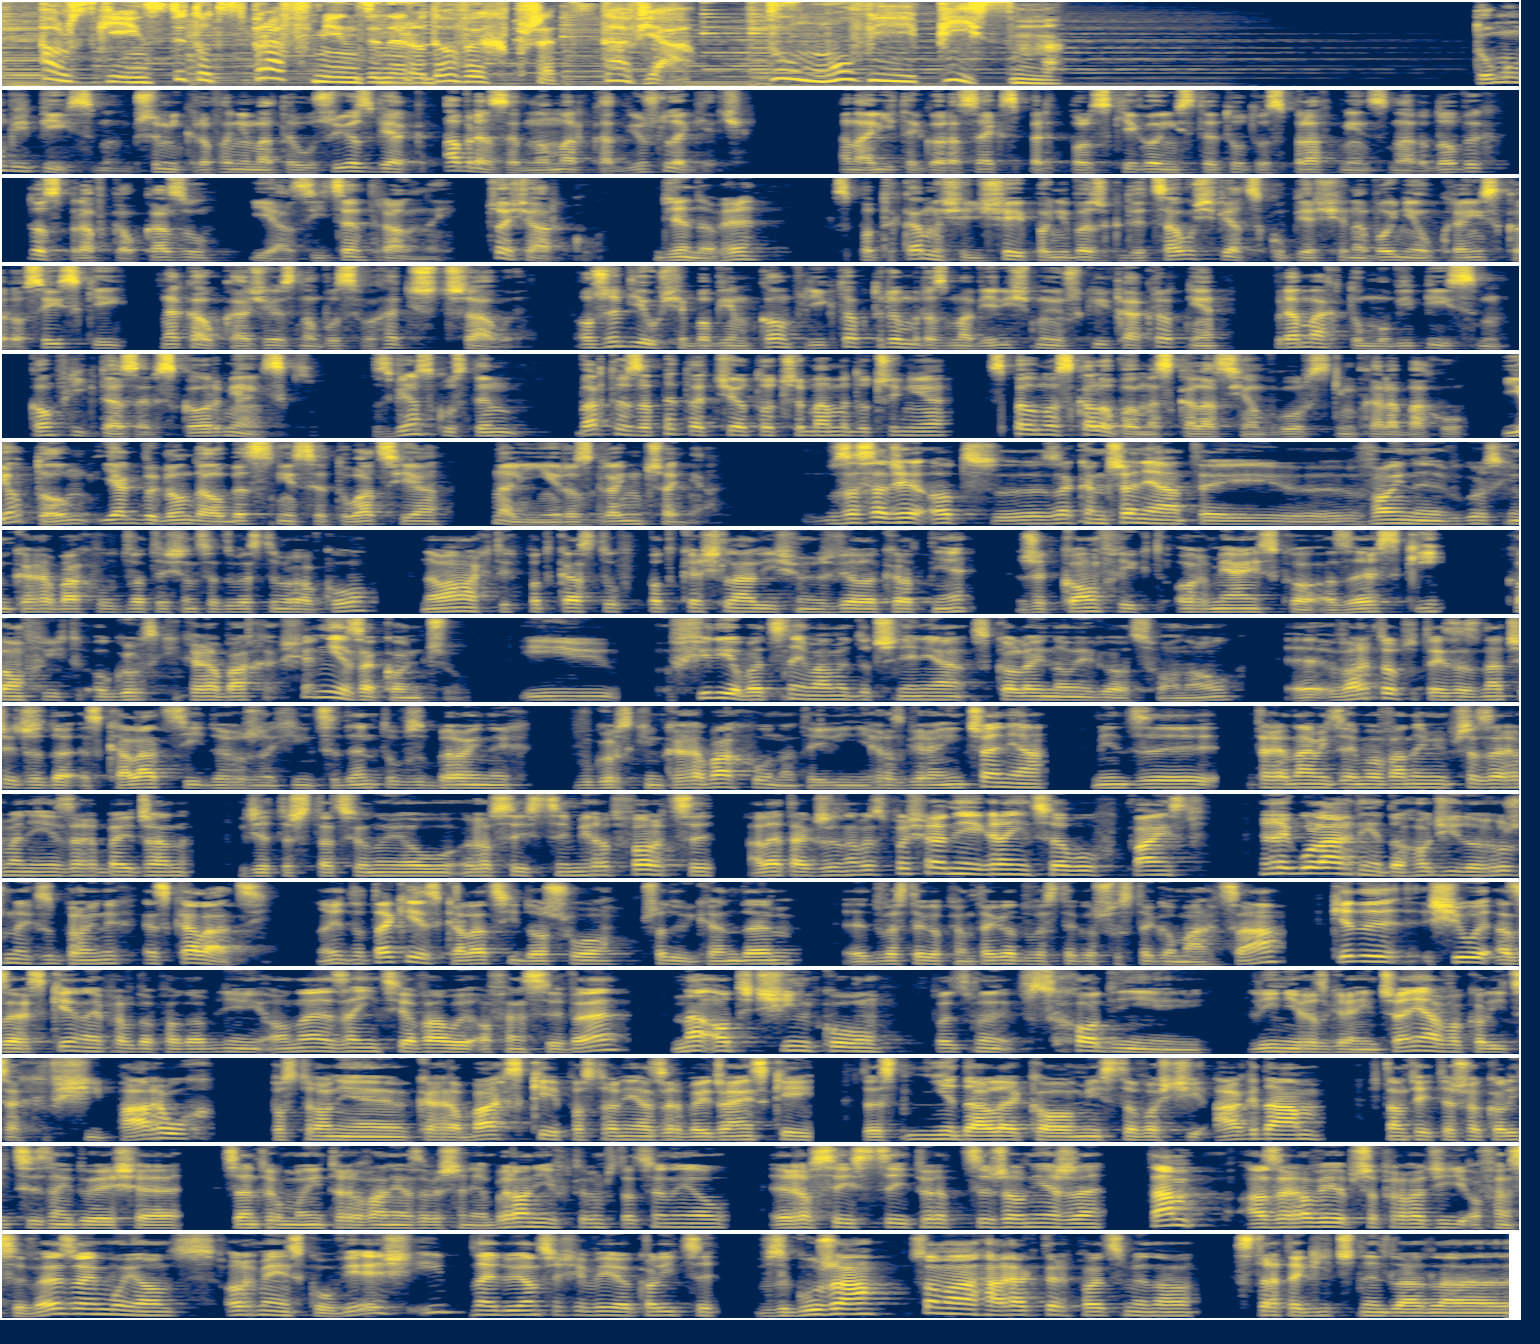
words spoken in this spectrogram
Polski Instytut Spraw Międzynarodowych przedstawia. Tu mówi pism. Tu mówi pism. Przy mikrofonie Mateusz Józwiak, a wraz ze mną Arkadiusz Legieć. Analityk oraz ekspert Polskiego Instytutu Spraw Międzynarodowych do spraw Kaukazu i Azji Centralnej. Cześć Arku. Dzień dobry. Spotykamy się dzisiaj, ponieważ gdy cały świat skupia się na wojnie ukraińsko-rosyjskiej, na Kaukazie znowu słychać strzały. Ożywił się bowiem konflikt, o którym rozmawialiśmy już kilkakrotnie w ramach Tu Mówi Pism, konflikt azersko-ormiański. W związku z tym warto zapytać Cię o to, czy mamy do czynienia z pełnoskalową eskalacją w Górskim Karabachu i o to, jak wygląda obecnie sytuacja na linii rozgraniczenia. W zasadzie od e, zakończenia tej e, wojny w Górskim Karabachu w 2020 roku na łamach tych podcastów podkreślaliśmy już wielokrotnie, że konflikt ormiańsko-azerski, konflikt o Górski Karabach się nie zakończył. I w chwili obecnej mamy do czynienia z kolejną jego odsłoną. E, warto tutaj zaznaczyć, że do eskalacji, do różnych incydentów zbrojnych w Górskim Karabachu, na tej linii rozgraniczenia między terenami zajmowanymi przez Armenię i Azerbejdżan, gdzie też stacjonują rosyjscy mirotworcy, ale także na bezpośredniej granicy obu państw, regularnie dochodzi do różnych zbrojnych eskalacji. No i do takiej eskalacji doszło przed weekendem 25-26 e, marca, kiedy siły azerskie, najprawdopodobniej one, zainicjowały ofensywę na odcinku, powiedzmy, wschodniej linii rozgraniczenia w okolicach wsi Paruch, po stronie karabachskiej, po stronie azerbejdżańskiej, to jest niedaleko miejscowości Agdam. W tamtej też okolicy znajduje się Centrum Monitorowania Zawieszenia Broni, w którym stacjonują rosyjscy i tureccy żołnierze. Tam Azerowie przeprowadzili ofensywę, zajmując ormiańską wieś i znajdujące się w jej okolicy wzgórza, co ma charakter powiedzmy no, strategiczny dla, dla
